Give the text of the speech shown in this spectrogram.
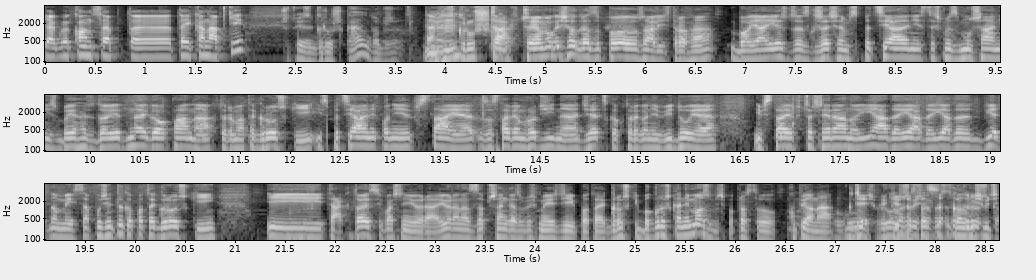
jakby koncept e, tej kanapki. Czy tu jest gruszka? Dobrze. Tam jest gruszka. Tak, czy ja mogę się od razu pożalić trochę? Bo ja jeżdżę z Grzesiem specjalnie, jesteśmy zmuszani, żeby jechać do jednego pana, który ma te gruszki i specjalnie po niej wstaję, zostawiam rodzinę, dziecko, którego nie widuję i wstaję wcześniej rano i jadę, jadę, jadę w jedno miejsce, a później tylko po te gruszki I tak, to jest właśnie Jura. Jura nas zaprzęga, żebyśmy jeździli po te gruszki, bo gruszka nie może być po prostu kupiona gdzieś. w Nie jakiejś może być musi być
